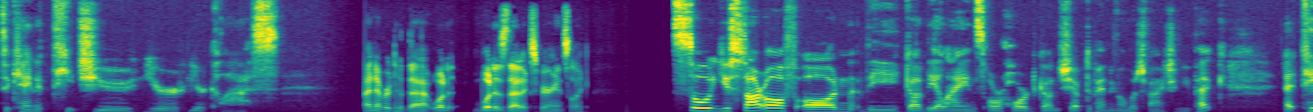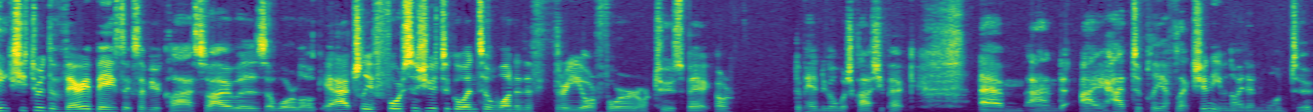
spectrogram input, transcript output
to kind of teach you your your class. I never did that. What what is that experience like? So you start off on the the alliance or horde gunship, depending on which faction you pick. It takes you through the very basics of your class. So I was a warlock. It actually forces you to go into one of the three or four or two spec or depending on which class you pick. Um, and I had to play affliction even though I didn't want to.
